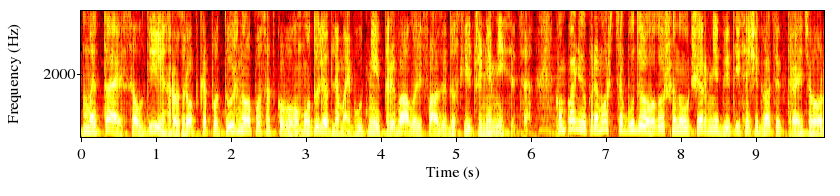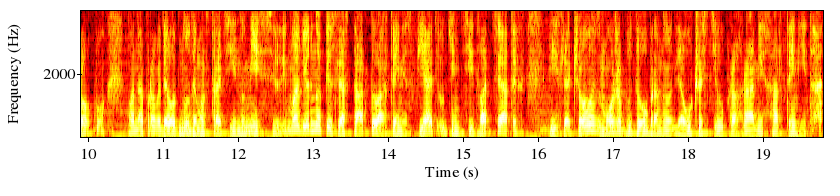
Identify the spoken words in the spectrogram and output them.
Мета SLD – розробка потужного посадкового модуля для майбутньої тривалої фази дослідження місяця. Компанію переможця буде оголошено у червні 2023 року. Вона проведе одну демонстраційну місію, ймовірно, після старту Artemis 5 у кінці 20-х, після чого зможе бути обраною для участі у програмі Артеміда.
